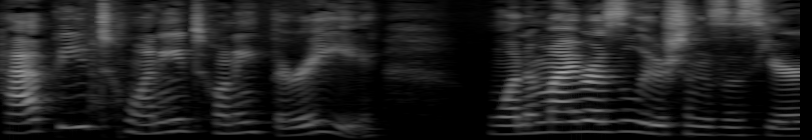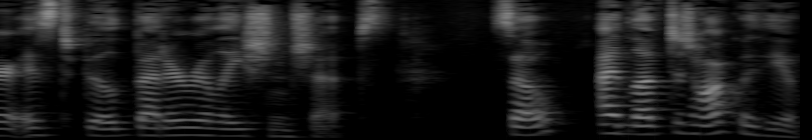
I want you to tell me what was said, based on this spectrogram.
Happy 2023. One of my resolutions this year is to build better relationships. So, I'd love to talk with you.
